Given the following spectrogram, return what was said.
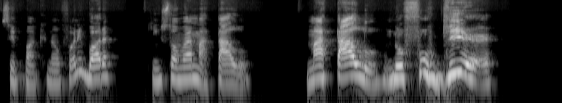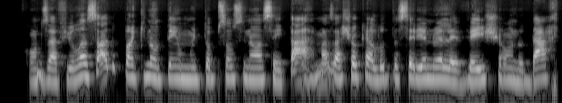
Se Punk não for embora, Kingston vai matá-lo. Matá-lo no Full Gear. Com o desafio lançado, Punk não tem muita opção senão aceitar, mas achou que a luta seria no Elevation ou no Dark,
